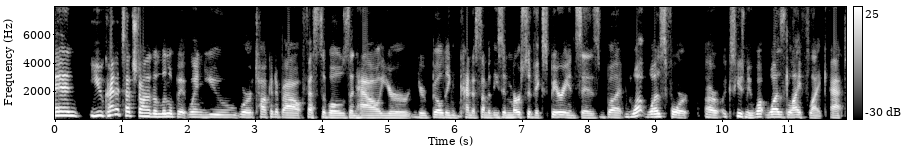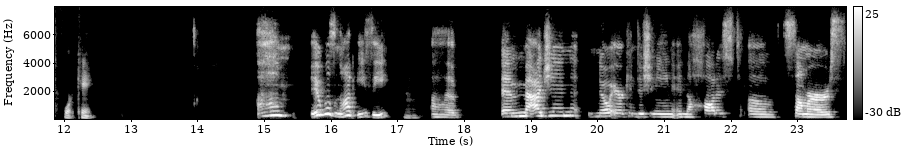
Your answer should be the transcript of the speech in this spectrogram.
And you kind of touched on it a little bit when you were talking about festivals and how you're you're building kind of some of these immersive experiences. But what was Fort, or excuse me, what was life like at Fort King? Um, it was not easy. Hmm. Uh, imagine no air conditioning in the hottest of summers.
